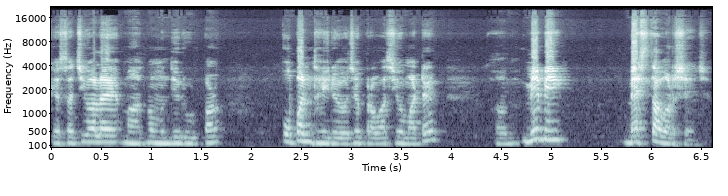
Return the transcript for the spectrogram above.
કે સચિવાલય મહાત્મા મંદિર રૂટ પણ ઓપન થઈ રહ્યો છે પ્રવાસીઓ માટે. મે બી બેસતા વર્ષે જ.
